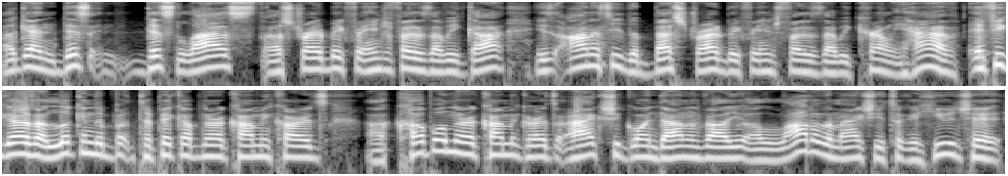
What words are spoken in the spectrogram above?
Again, this this last uh, stride break for Angel Feathers that we got is honestly the best stride break for Angel Feathers that we currently have. If you guys are looking to, to pick up Narukami cards, a couple Narukami cards are actually going down in value. A lot of them actually took a huge hit.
